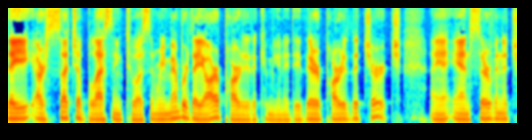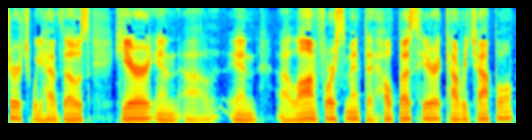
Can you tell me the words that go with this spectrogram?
they are such a blessing to us. And remember, they are a part of the community. They're part of the church and, and serve in the church. We have those here in uh, in uh, law enforcement to help us here at Calvary Chapel,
